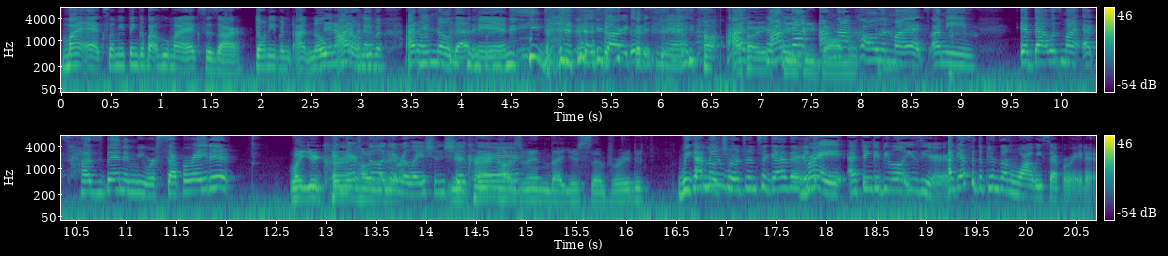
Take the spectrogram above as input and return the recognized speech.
My ex. Let me think about who my exes are. Don't even. I know. They don't I don't enough. even. I don't know that man. Sorry to this man. I, Sorry, I'm not. I'm not calling my ex. I mean, if that was my ex husband and we were separated, Like your current husband and there's still a good relationship Your current there. husband that you're separated. we got I no mean, children together. Right. I think it'd be a little easier. I guess it depends on why we separated.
